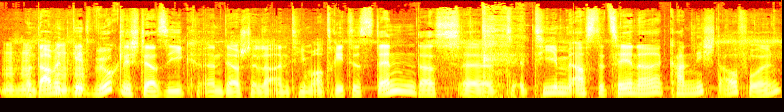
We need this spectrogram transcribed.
mhm. Und damit geht wirklich der Sieg an der Stelle an Team Arthritis, denn das äh, Team Erste Zähne kann nicht aufholen,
